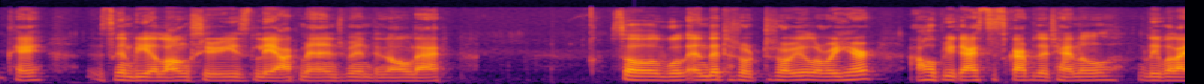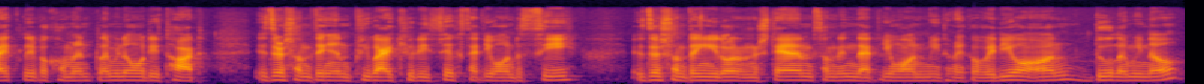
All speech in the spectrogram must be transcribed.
Okay, it's to be a long series, layout management and all that. So we'll end the tutorial over here. I hope you guys subscribe to the channel, leave a like, leave a comment, let me know what you thought. Is there something in PyQt6 that you want to see? Is there something you don't understand, something that you want me to make a video on? Do let me know.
